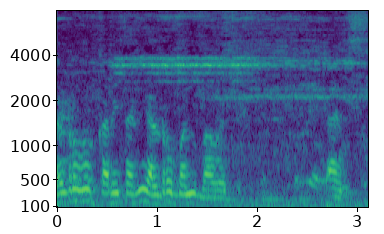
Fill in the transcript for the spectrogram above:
ಎಲ್ರಿಗೂ ಕರೀತಾ ಇದ್ವಿ. ಎಲ್ಲರೂ ಬಂದು ಭಾಗವಹಿಸಿ. ಥ್ಯಾಂಕ್ಸ್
